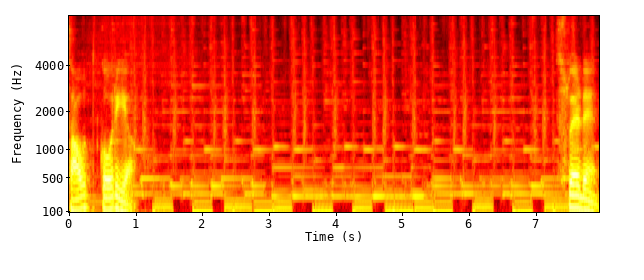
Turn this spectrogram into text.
South Korea. Sweden.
